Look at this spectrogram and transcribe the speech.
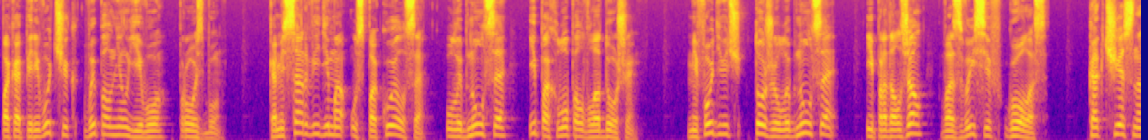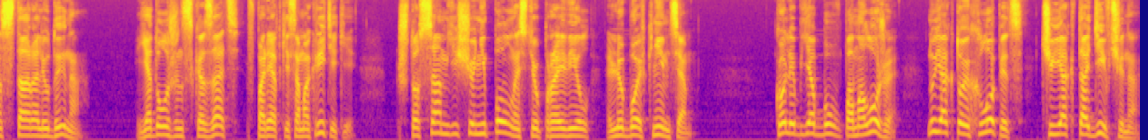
пока переводчик выполнил его просьбу. Комиссар, видимо, успокоился, улыбнулся и похлопал в ладоши. Мефодьевич тоже улыбнулся и продолжал, возвысив голос. «Как честно стара людина! Я должен сказать, в порядке самокритики, что сам еще не полностью проявил любовь к немцам. Коли б я був помоложе, ну як той хлопец, чи як та дівчина,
